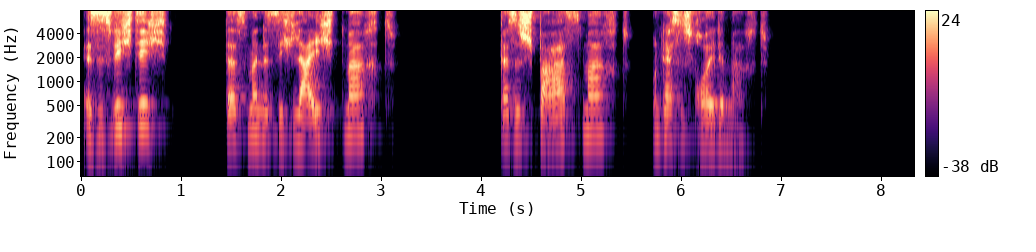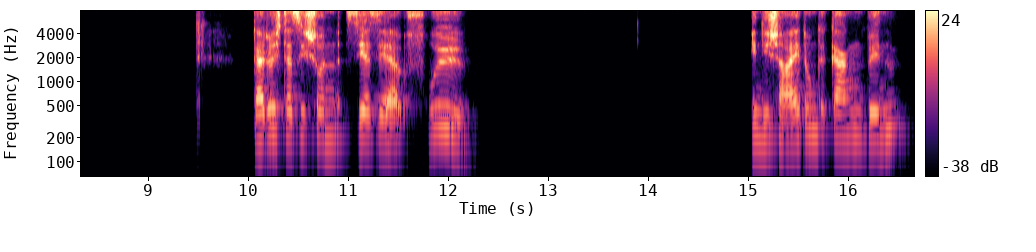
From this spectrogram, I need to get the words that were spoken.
Es ist wichtig, dass man es sich leicht macht, dass es Spaß macht und dass es Freude macht. Dadurch, dass ich schon sehr, sehr früh in die Scheidung gegangen bin,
